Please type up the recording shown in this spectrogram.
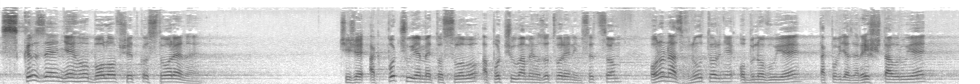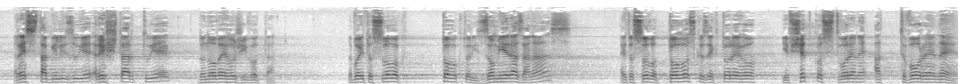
skrze Neho bolo všetko stvorené. Čiže ak počujeme to slovo a počúvame ho s otvoreným srdcom, ono nás vnútorne obnovuje, tak povediať reštauruje, restabilizuje, reštartuje do nového života. Lebo je to slovo toho, ktorý zomiera za nás a je to slovo toho, skrze ktorého je všetko stvorené a tvorené.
